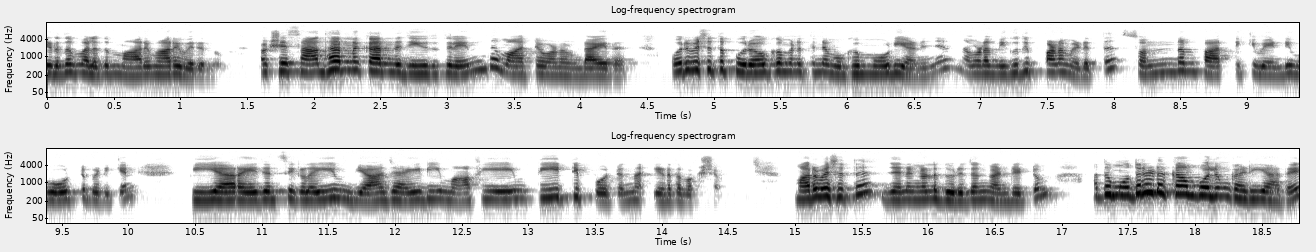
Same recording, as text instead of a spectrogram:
ഇടതും വലതും മാറി മാറി വരുന്നു. പക്ഷേ സാധാരണക്കാരന്റെ ജീവിതത്തിൽ എന്ത് മാറ്റമാണ് ഉണ്ടായത്? ഒരു വശത്ത് പുരോഗമനത്തിന്റെ മുഖം മൂടി അണിഞ്ഞ് നമ്മുടെ നികുതി പണം എടുത്ത് സ്വന്തം പാർട്ടിക്ക് വേണ്ടി വോട്ട് പിടിക്കാൻ പി ആർ ഏജൻസികളെയും വ്യാജ ഐ ഡി മാഫിയയെയും തീറ്റിപ്പോറ്റുന്ന ഇടതുപക്ഷം. മറുവശത്ത് ജനങ്ങളുടെ ദുരിതം കണ്ടിട്ടും അത് മുതലെടുക്കാൻ പോലും കഴിയാതെ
